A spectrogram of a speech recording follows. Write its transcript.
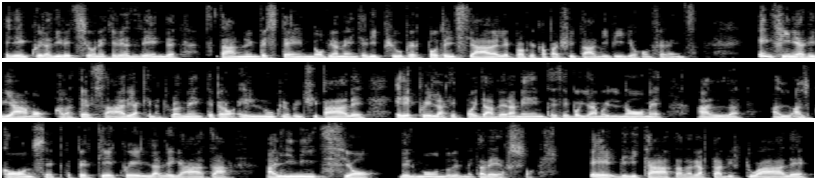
ed è in quella direzione che le aziende stanno investendo ovviamente di più per potenziare le proprie capacità di videoconferenza. E infine arriviamo alla terza area che naturalmente però è il nucleo principale ed è quella che poi dà veramente, se vogliamo, il nome al, al, al concept, perché è quella legata all'inizio del mondo del metaverso è dedicata alla realtà virtuale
